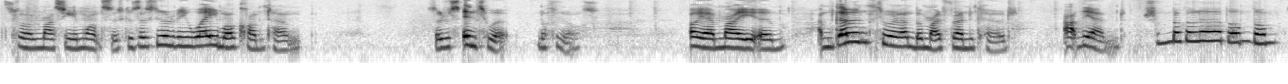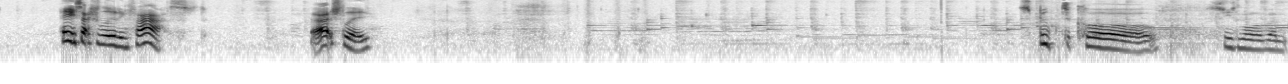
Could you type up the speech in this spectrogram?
It's going to My Singing Monsters because there's going to be way more content. So just into it, nothing else. Oh yeah, my um, I'm going to remember my friend code at the end. Shmuggler bum bum. Hey, it's actually loading fast. Actually. Spooktacle seasonal event.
